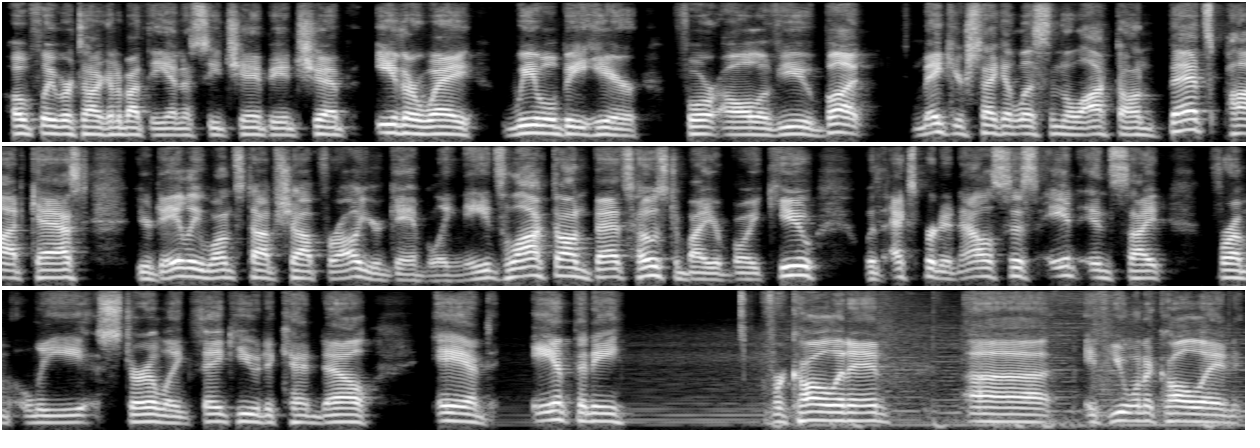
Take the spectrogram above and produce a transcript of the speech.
Hopefully, we're talking about the NFC Championship. Either way, we will be here for all of you. But make your second listen to Locked On Bets podcast, your daily one stop shop for all your gambling needs. Locked On Bets, hosted by your boy Q, with expert analysis and insight from Lee Sterling. Thank you to Kendall and Anthony for calling in. Uh, if you want to call in,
